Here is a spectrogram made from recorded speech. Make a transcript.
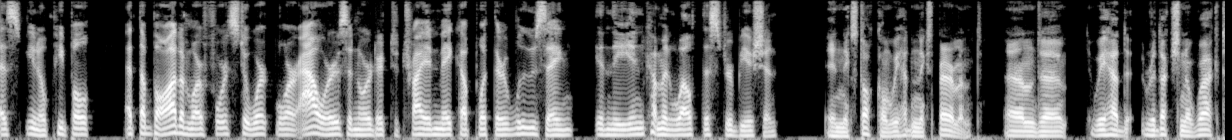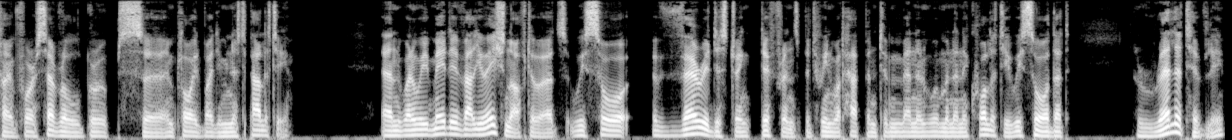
as you know people at the bottom are forced to work more hours in order to try and make up what they're losing in the income and wealth distribution in stockholm we had an experiment and uh, we had reduction of work time for several groups uh, employed by the municipality and when we made the evaluation afterwards, we saw a very distinct difference between what happened to men and women inequality. We saw that relatively,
